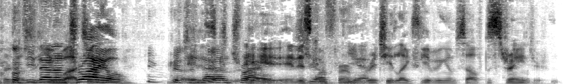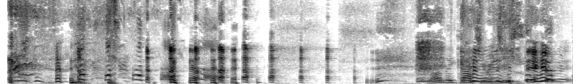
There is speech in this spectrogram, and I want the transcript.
For those Richie's not on watching, trial. God. Richie's not is, on trial. it- it is just confirmed yet. Richie likes giving himself to stranger. Well, they caught you, Richie. Damn it.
